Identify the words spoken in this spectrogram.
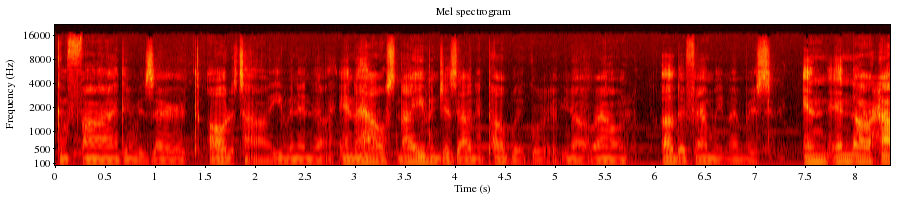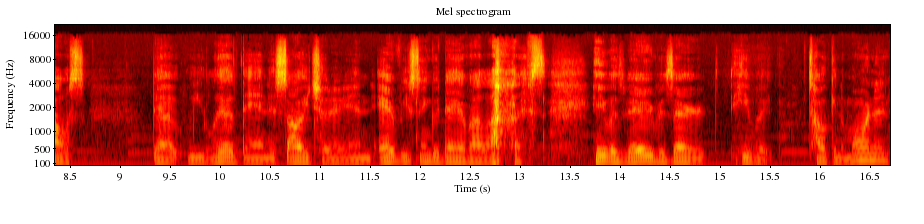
confined and reserved all the time, even in the in the house, not even just out in public or you know around other family members. In in our house that we lived in and saw each other in every single day of our lives, he was very reserved. He would talk in the morning,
